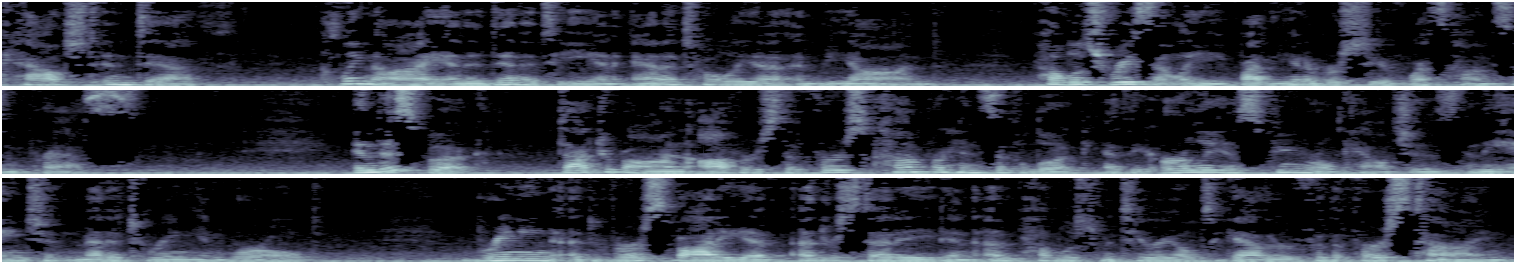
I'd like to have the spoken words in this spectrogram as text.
Couched in Death Klinai and Identity in Anatolia and Beyond, published recently by the University of Wisconsin Press. In this book, Dr. Baughan offers the first comprehensive look at the earliest funeral couches in the ancient Mediterranean world. Bringing a diverse body of understudied and unpublished material together for the first time,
